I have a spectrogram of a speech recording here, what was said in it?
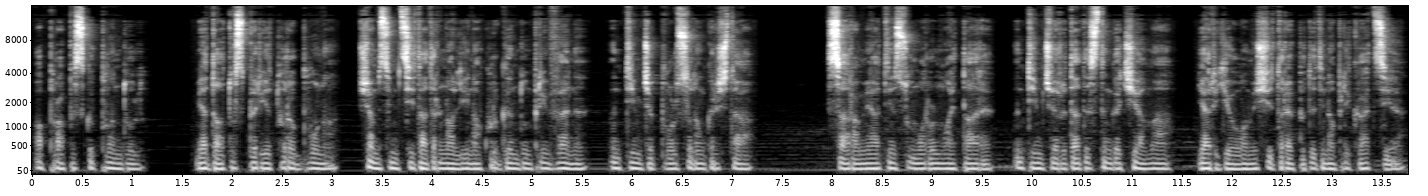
aproape scăpându-l. Mi-a dat o sperietură bună și am simțit adrenalina curgându-mi prin vene, în timp ce pulsul îmi creștea. Sara mi-a atins umărul mai tare, în timp ce râdea de stângăcia mea, iar eu am ieșit repede din aplicație.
